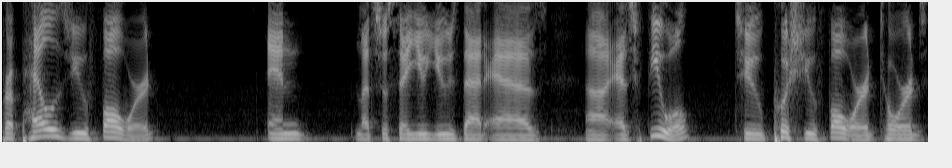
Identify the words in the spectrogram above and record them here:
propels you forward and let's just say you use that as uh, as fuel to push you forward towards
